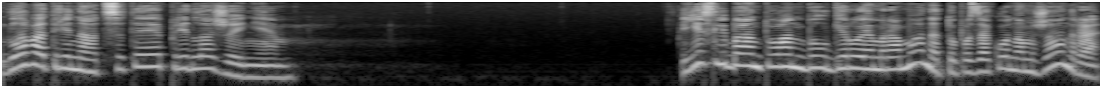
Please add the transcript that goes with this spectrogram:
Глава 13. Предложение. Если бы Антуан был героем романа, то по законам жанра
